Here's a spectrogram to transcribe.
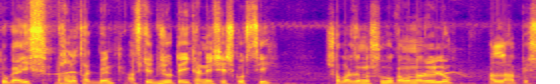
তো গাইস ভালো থাকবেন। আজকের ভিডিওটা এইখানে শেষ করছি। সবার জন্য শুভকামনা রইল। আল্লাহ হাফিজ।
